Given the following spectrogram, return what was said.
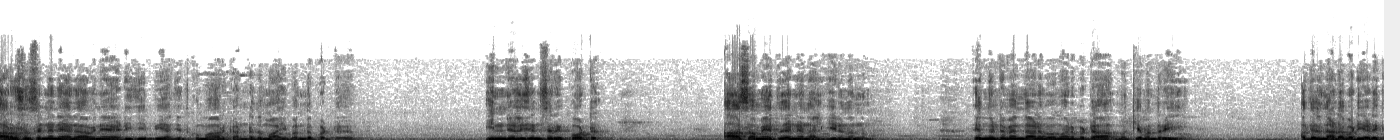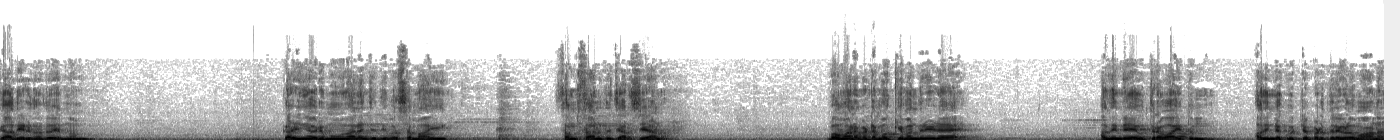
ആർ എസ് എസിന്റെ നേതാവിനെ A D G P Ajith Kumar കണ്ടതുമായി ബന്ധപ്പെട്ട് ഇന്റലിജൻസ് റിപ്പോർട്ട് ആ സമയത്ത് തന്നെ നൽകിയിരുന്നെന്നും. എന്നിട്ടും എന്താണ് ബഹുമാനപ്പെട്ട മുഖ്യമന്ത്രി അതിൽ നടപടിയെടുക്കാതിരുന്നത് എന്നും കഴിഞ്ഞ ഒരു മൂന്നാലഞ്ച് ദിവസമായി സംസ്ഥാനത്ത് ചർച്ചയാണ്. ബഹുമാനപ്പെട്ട മുഖ്യമന്ത്രിയുടെ അതിന്റെ ഉത്തരവാദിത്വം അതിന്റെ കുറ്റപ്പെടുത്തലുകളുമാണ്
